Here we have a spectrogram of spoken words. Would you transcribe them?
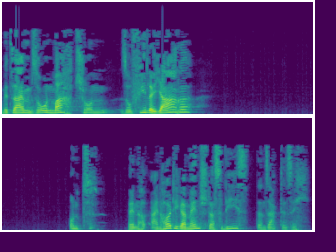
mit seinem Sohn macht, schon so viele Jahre. Und wenn ein heutiger Mensch das liest, dann sagt er sich,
